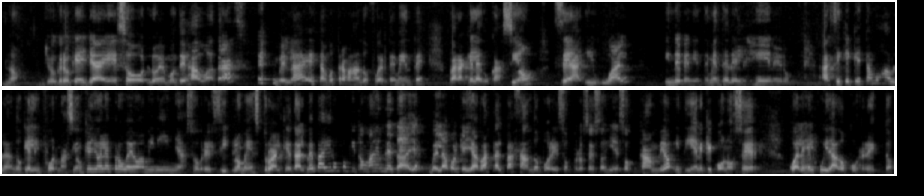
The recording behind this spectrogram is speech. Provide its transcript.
No, yo creo que ya eso lo hemos dejado atrás, ¿verdad? Estamos trabajando fuertemente para que la educación sea igual independientemente del género. Así que, ¿qué estamos hablando? Que la información que yo le proveo a mi niña sobre el ciclo menstrual, que tal vez va a ir un poquito más en detalle, ¿verdad? Porque ella va a estar pasando por esos procesos y esos cambios y tiene que conocer cuál es el cuidado correcto.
